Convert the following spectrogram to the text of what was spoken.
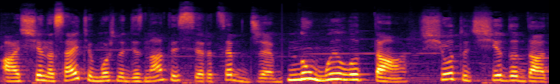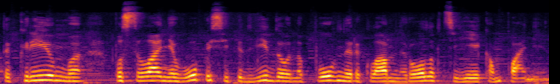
А ще на сайті можна дізнатися рецепт джему. Ну, милота. Що тут ще додати, крім посилання в описі під відео на повний рекламний ролик цієї кампанії.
